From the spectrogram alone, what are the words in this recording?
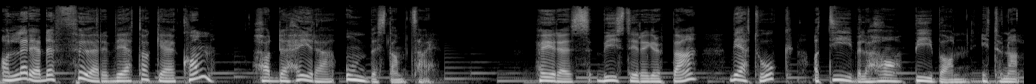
Allerede før vedtaket kom, hadde Høyre ombestemt seg. Høyres bystyregruppe vedtok at de ville ha Bybanen i tunnel.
